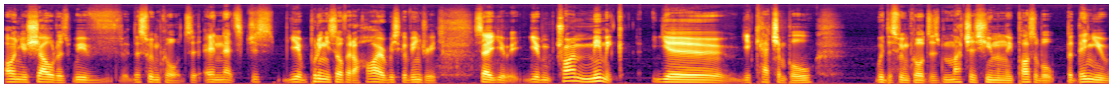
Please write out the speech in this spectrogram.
on your shoulders with the swim cords, and that's just you're putting yourself at a higher risk of injury. So you you try and mimic your your catch and pull with the swim cords as much as humanly possible, but then you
